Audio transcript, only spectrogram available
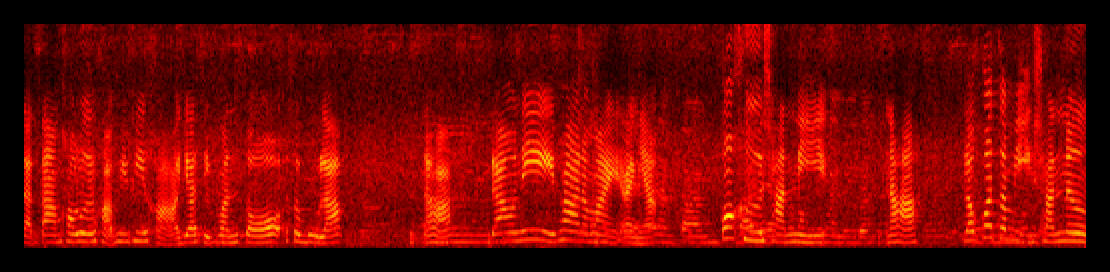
จัดตามเขาเลยค่ะ พี่ๆค่ะยาสีฟันซอสบู่ลักนะคะดาวนี่ผ้าอนามัยอะไรเงี้ย ก็คือชั้นนี้นะคะ แล้วก็จะมีอีกชั้นหนึ่ง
